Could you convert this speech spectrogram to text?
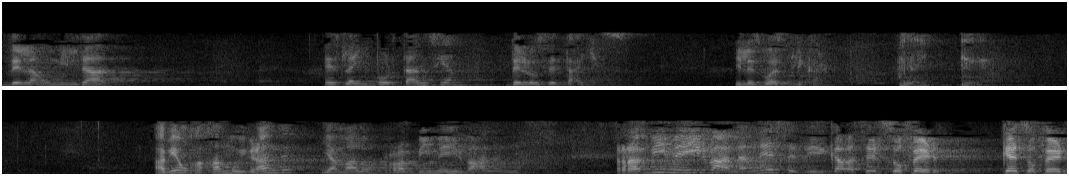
de la humildad? Es la importancia de los detalles. Y les voy a explicar. Había un jajam muy grande llamado Rabbi Meir Ba'alanes. Rabbi Meir Ba'alanes se dedicaba a ser sofer. ¿Qué es Sofer?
